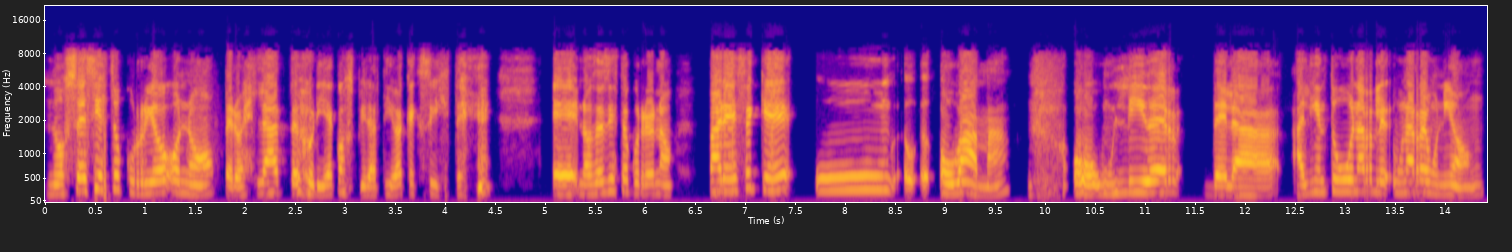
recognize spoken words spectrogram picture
no sé si esto ocurrió o no, pero es la teoría conspirativa que existe. eh, no sé si esto ocurrió o no. Parece que un Obama o un líder de la, alguien tuvo una, una reunión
